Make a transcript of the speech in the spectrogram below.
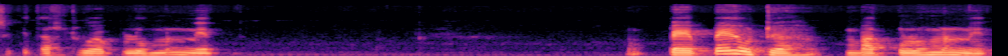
sekitar 20 menit. PP udah 40 menit.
